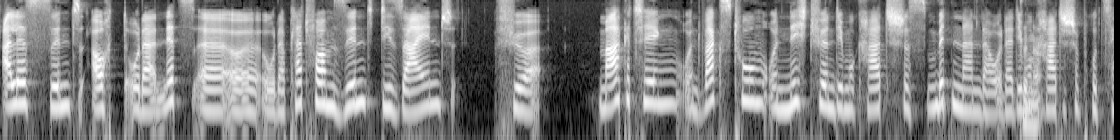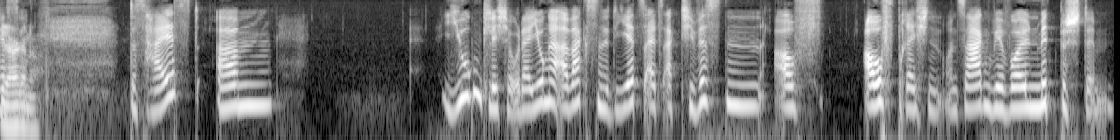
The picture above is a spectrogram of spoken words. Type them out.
alles sind auch oder Netz äh, oder Plattformen sind designt für Marketing und Wachstum und nicht für ein demokratisches Miteinander oder Genau. demokratische Prozesse. Ja, genau. Das heißt, ähm, Jugendliche oder junge Erwachsene, die jetzt als Aktivisten auf, aufbrechen und sagen, wir wollen mitbestimmen,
